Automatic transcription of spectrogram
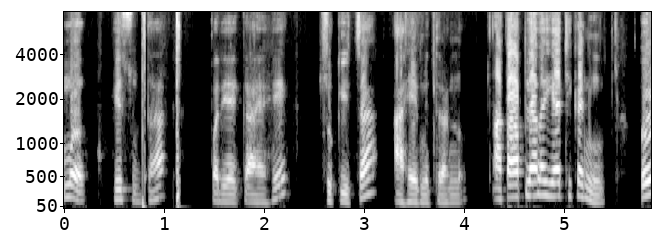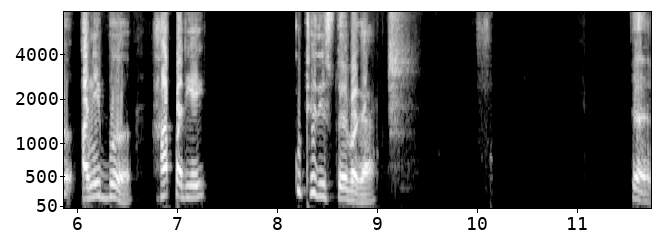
मग हे सुद्धा पर्याय काय आहे? चुकीचा आहे मित्रांनो. आता आपल्याला या ठिकाणी अ आणि ब हा पर्याय कुठे दिसतोय बघा? तर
